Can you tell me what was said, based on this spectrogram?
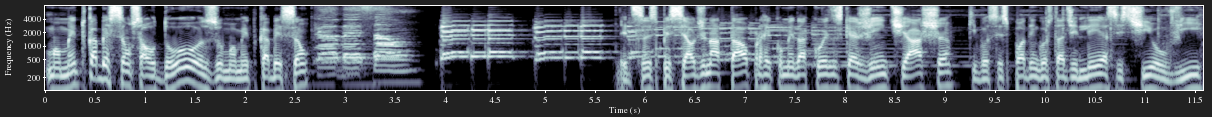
momento cabeção saudoso, momento cabeção. Edição especial de Natal para recomendar coisas que a gente acha que vocês podem gostar de ler, assistir, ouvir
